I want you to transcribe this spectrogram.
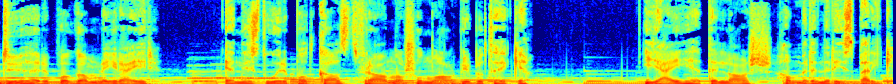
Du hører på Gamle greier, en historiepodkast fra Nasjonalbiblioteket. Jeg heter Lars Hammeren Risberg.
